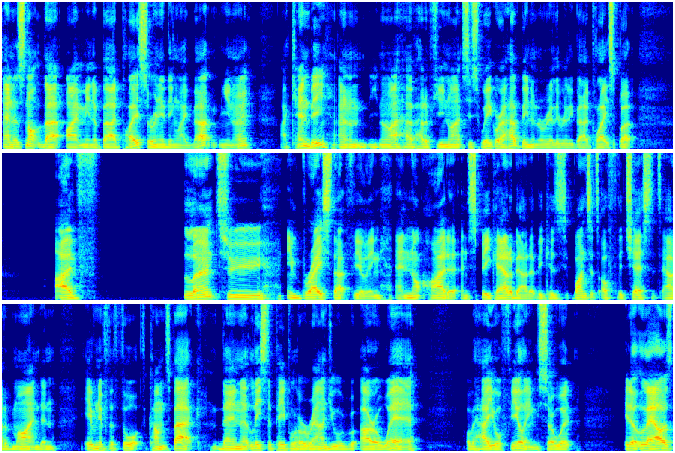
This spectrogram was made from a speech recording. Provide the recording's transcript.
and it's not that I'm in a bad place or anything like that, you know. I can be, and you know, I have had a few nights this week where I have been in a really, really bad place, but I've learned to embrace that feeling and not hide it and speak out about it because once it's off the chest, it's out of mind. And even if the thought comes back, then at least the people around you are aware of how you're feeling. So it it allows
